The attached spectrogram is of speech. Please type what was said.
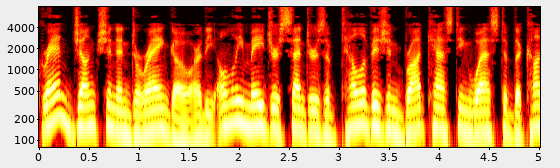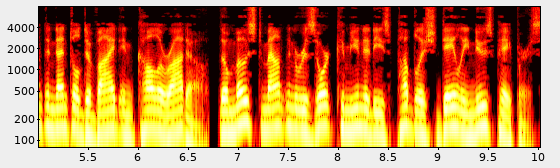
Grand Junction and Durango are the only major centers of television broadcasting west of the Continental Divide in Colorado, though most mountain resort communities publish daily newspapers.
